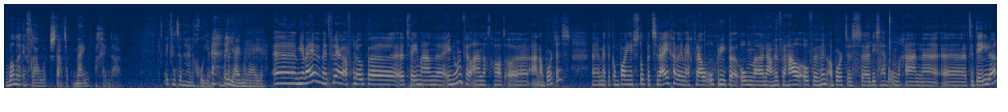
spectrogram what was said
mannen en vrouwen, staat op mijn agenda. Ik vind het een hele goeie. En jij, Marije? Ehm, ja, wij hebben met Flair afgelopen eh, twee maanden enorm veel aandacht gehad eh, aan abortus. Eh, met de campagne Stop het Zwijgen, waarin we echt vrouwen opriepen om nou, hun verhaal over hun abortus die ze hebben ondergaan te delen.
